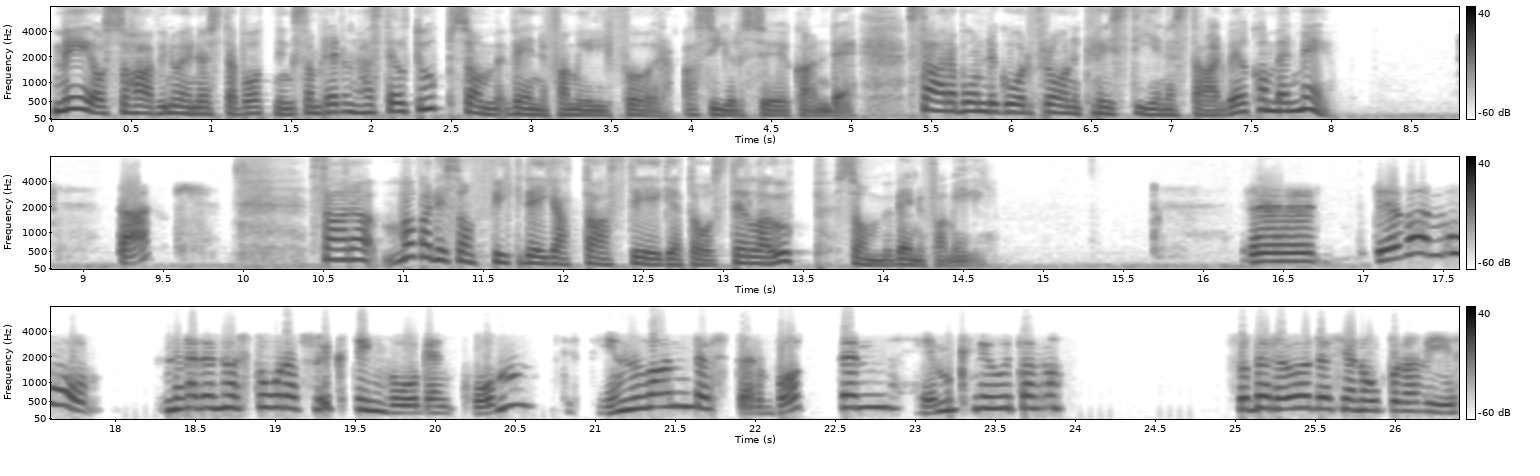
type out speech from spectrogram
Med oss så har vi nu en österbottning som redan har ställt upp som vänfamilj för asylsökande. Sara Bondegård från Kristinestad, välkommen med. Tack. Sara, vad var det som fick dig att ta steget och ställa upp som vänfamilj? Eh, det var nog när den här stora flyktingvågen kom till Finland, Österbotten, hemknutarna, så berördes jag nog på något vis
